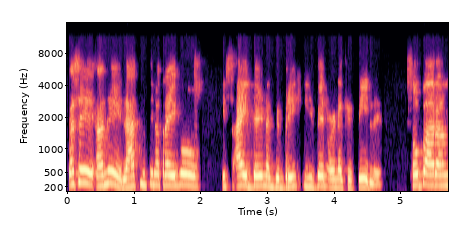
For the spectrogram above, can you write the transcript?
Kasi ano eh, lahat ng tinatry ko, it's either nagbe-break even or nagfe-fail eh. So parang,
